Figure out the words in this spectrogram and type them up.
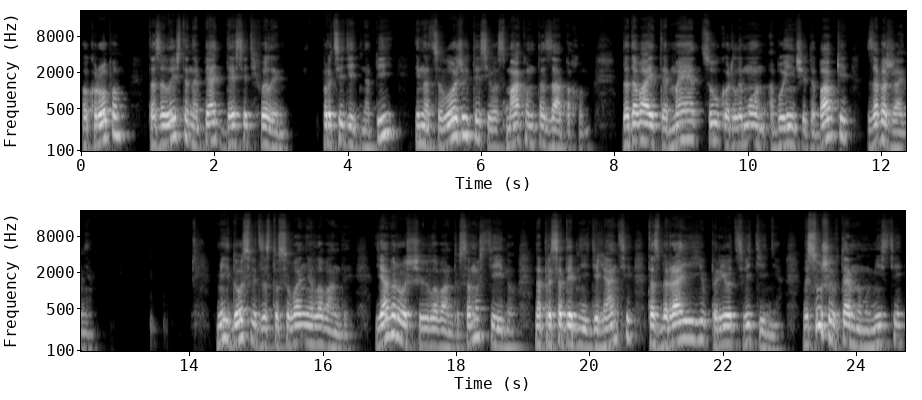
окропом та залиште на 5-10 хвилин. Процідіть напій і насолоджуйтесь його смаком та запахом. Додавайте мед, цукор, лимон або інші добавки за бажанням. Мій досвід застосування лаванди. Я вирощую лаванду самостійно на присадибній ділянці та збираю її в період цвітіння. Висушую в темному місці.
